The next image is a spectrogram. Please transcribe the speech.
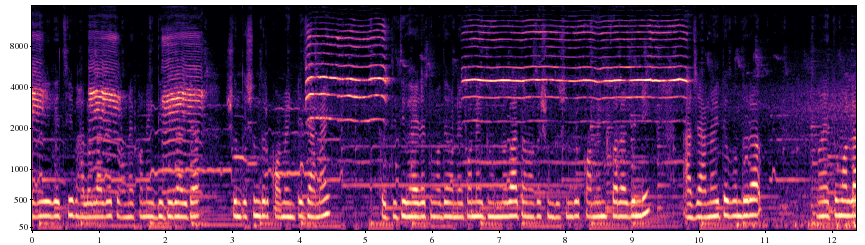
এগিয়ে গেছি, ভালো লাগে তো অনেক অনেক দিদিভাইরা। সুন্দর সুন্দর কমেন্টে জানাই তো দিদিভাইরা তোমাদের অনেক অনেক ধন্যবাদ আমাকে সুন্দর সুন্দর কমেন্ট করার জন্য। আর জানোই তো বন্ধুরা মানে তোমরা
